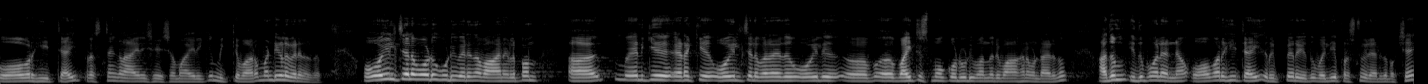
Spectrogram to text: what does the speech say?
ഓവർ ഹീറ്റായി പ്രശ്നങ്ങളായതിനു ശേഷമായിരിക്കും മിക്കവാറും വണ്ടികൾ വരുന്നത്. ഓയിൽ ചിലവോട് കൂടി വരുന്ന വാഹനങ്ങൾ ഇപ്പം എനിക്ക് ഇടയ്ക്ക് ഓയിൽ ചിലവ് അതായത് ഓയിൽ വൈറ്റ് സ്മോക്കോട് കൂടി വന്നൊരു വാഹനം ഉണ്ടായിരുന്നു. അതും ഇതുപോലെ തന്നെ ഓവർ ഹീറ്റായി റിപ്പയർ ചെയ്തു. വലിയ പ്രശ്നമില്ലായിരുന്നു. പക്ഷേ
